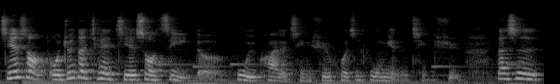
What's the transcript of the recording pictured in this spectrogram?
接受，我觉得可以接受自己的不愉快的情绪或是负面的情绪，但是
